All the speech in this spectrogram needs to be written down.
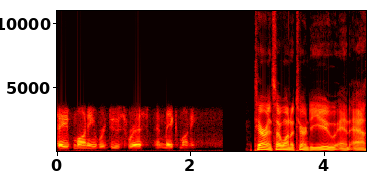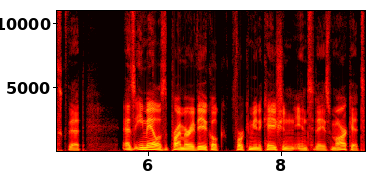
save money, reduce risk, and make money. Terence, I want to turn to you and ask that as email is the primary vehicle for communication in today's market,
